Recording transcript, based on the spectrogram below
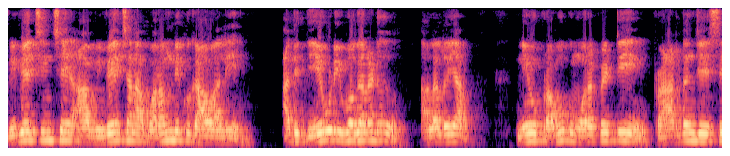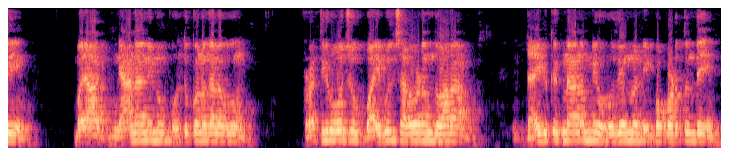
వివేచించే ఆ వివేచన వరం నీకు కావాలి. అది దేవుడు ఇవ్వగలడు. అలలుయ నీవు ప్రభుకు మొరపెట్టి ప్రార్థన చేసి మరి ఆ జ్ఞానాన్ని నువ్వు పొందుకొనగలవు. ప్రతిరోజు బైబిల్ చదవడం ద్వారా దైవిక జ్ఞానం నీ హృదయంలో నింపబడుతుంది.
